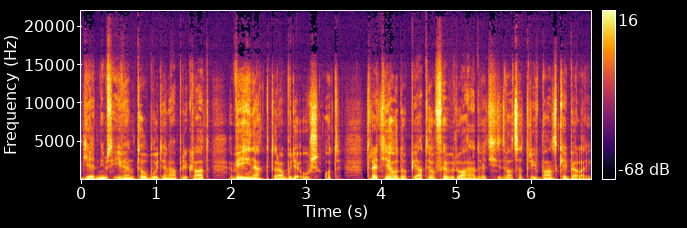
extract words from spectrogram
Jedným z eventov bude napríklad Vyhňa, ktorá bude už od 3. do 5. februára 2023 v Banskej Belej.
